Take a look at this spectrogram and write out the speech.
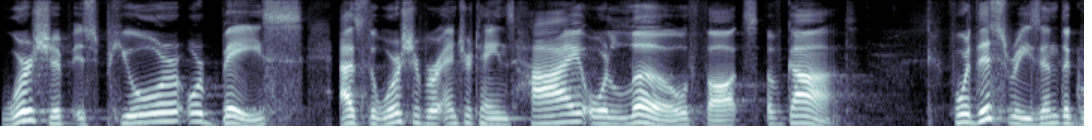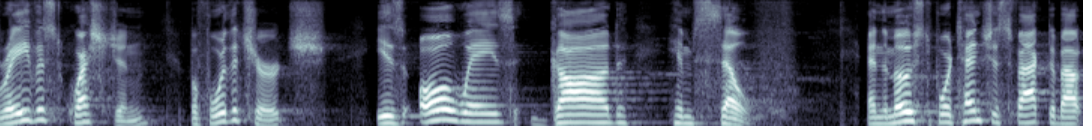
Worship is pure or base as the worshiper entertains high or low thoughts of God. For this reason, the gravest question before the church is always God Himself. And the most portentous fact about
